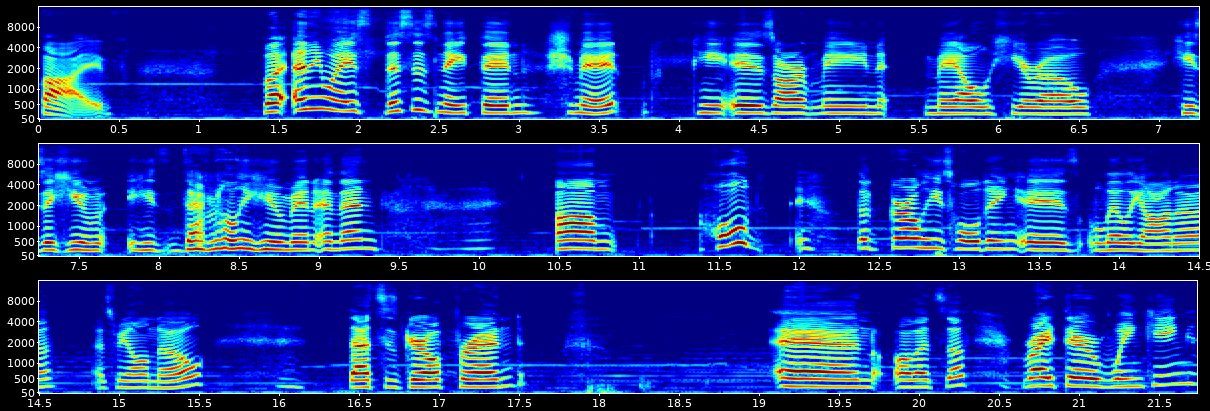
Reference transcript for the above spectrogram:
five. But anyways this is nathan schmidt. He is our main male hero. He's a human he's definitely human. And then um hold the girl he's holding is liliana as we all know that's his girlfriend. And all that stuff. Right there winking.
